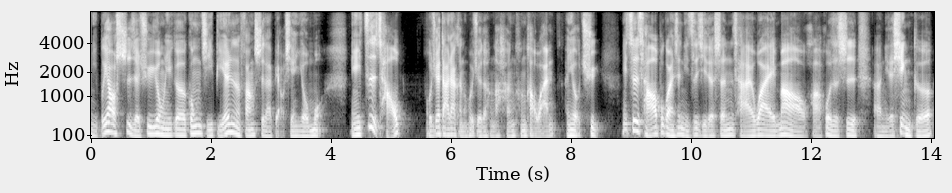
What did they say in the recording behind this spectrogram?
你不要试着去用一个攻击别人的方式来表现幽默。你自嘲，我觉得大家可能会觉得很很很好玩，很有趣。你自嘲，不管是你自己的身材、外貌哈，或者是呃你的性格，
